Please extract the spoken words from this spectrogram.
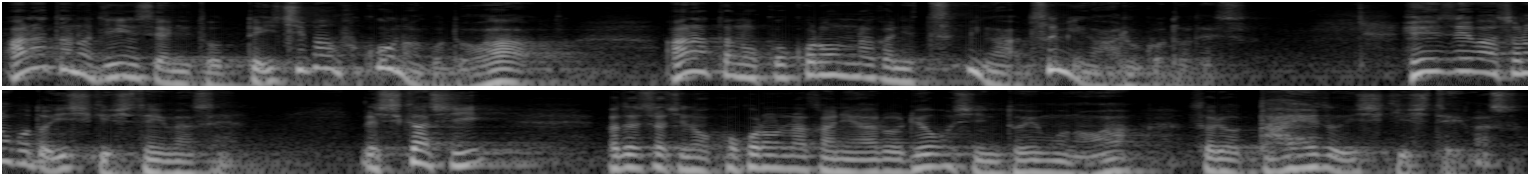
あなたの人生にとって一番不幸なことはあなたの心の中に罪が罪があることです。平成はそのことを意識していません。でしかし私たちの心の中にある良心というものはそれを絶えず意識しています。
